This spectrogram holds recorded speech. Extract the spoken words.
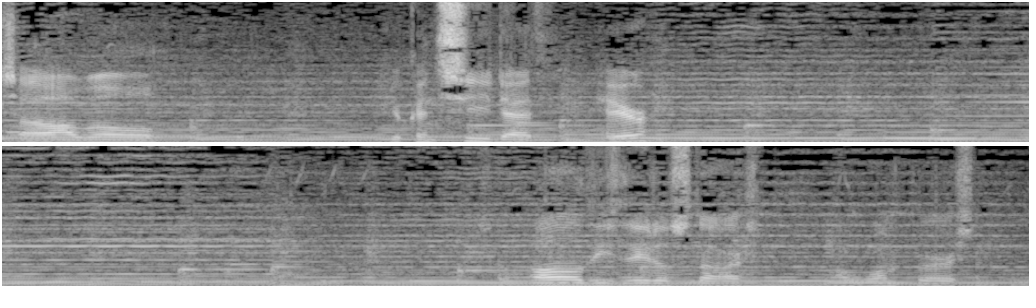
So I will you can see that here. So all these little stars are one person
